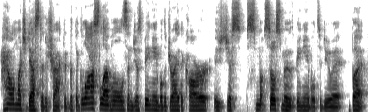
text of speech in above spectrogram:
how much dust it attracted. But the gloss levels and just being able to dry the car is just sm- so smooth being able to do it. But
